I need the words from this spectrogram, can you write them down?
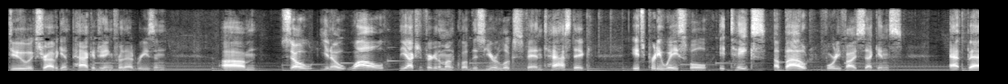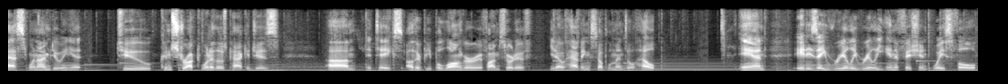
do extravagant packaging for that reason. Um, so, you know, while the Action Figure of the Month Club this year looks fantastic, it's pretty wasteful. It takes about 45 seconds at best when I'm doing it to construct one of those packages. Um, it takes other people longer if I'm sort of, you know, having supplemental help. And it is a really, really inefficient, wasteful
